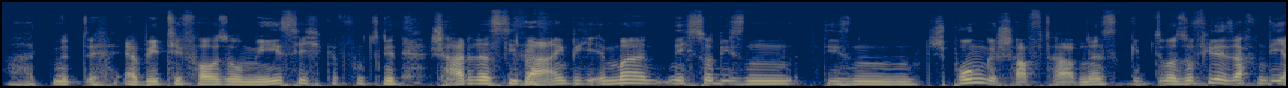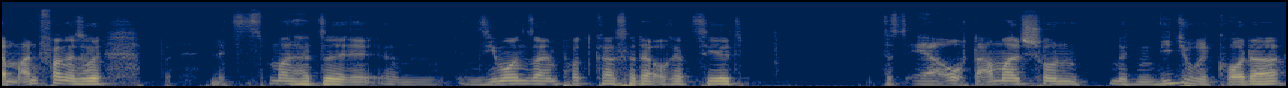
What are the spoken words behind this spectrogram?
Hat mit RBTV so mäßig funktioniert. Schade, dass die da eigentlich immer nicht so diesen, diesen Sprung geschafft haben. Ne? Es gibt immer so viele Sachen, die am Anfang, also letztes Mal hatte ähm, in Simon seinem Podcast hat er auch erzählt, dass er auch damals schon mit einem Videorekorder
